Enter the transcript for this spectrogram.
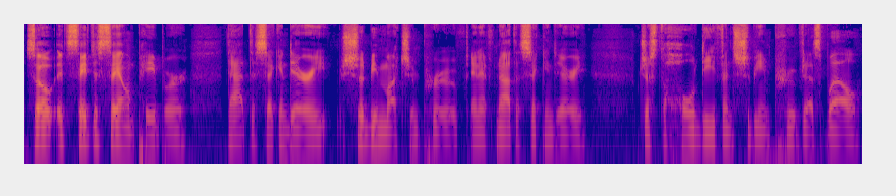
So it's safe to say on paper that the secondary should be much improved, and if not the secondary, just the whole defense should be improved as well.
